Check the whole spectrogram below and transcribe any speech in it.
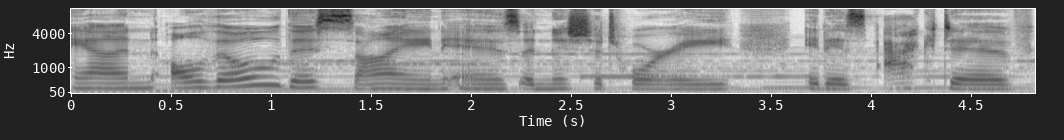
And although this sign is initiatory, it is active,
